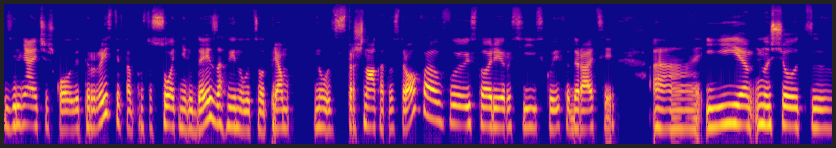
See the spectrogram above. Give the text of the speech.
звільняючи школу від терористів, там просто сотні людей загинули. Це от прям ну, страшна катастрофа в історії Російської Федерації. Е, І ну, що от е,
